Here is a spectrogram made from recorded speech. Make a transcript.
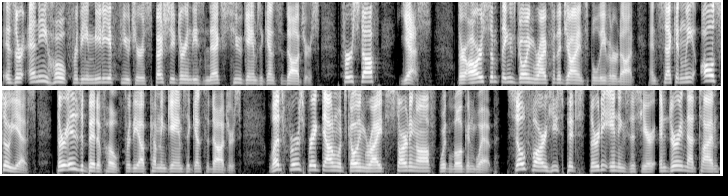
is there any hope for the immediate future, especially during these next two games against the Dodgers? First off, yes, there are some things going right for the Giants, believe it or not. And secondly, also yes, there is a bit of hope for the upcoming games against the Dodgers. Let's first break down what's going right, starting off with Logan Webb. So far, he's pitched 30 innings this year, and during that time,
